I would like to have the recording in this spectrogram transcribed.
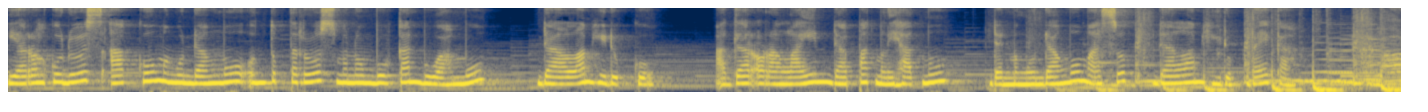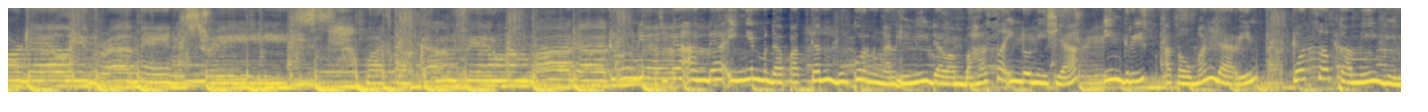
Ya Roh Kudus, aku mengundangmu untuk terus menumbuhkan buahmu dalam hidupku, agar orang lain dapat melihatmu dan mengundangmu masuk dalam hidup mereka. Our daily bread ministries, firman pada dunia. Jika Anda ingin mendapatkan buku renungan ini dalam bahasa Indonesia, Inggris, atau Mandarin, WhatsApp kami di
